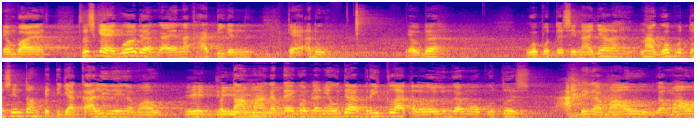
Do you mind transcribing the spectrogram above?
yang bayar. Terus kayak gua udah nggak enak hati kan kayak aduh ya udah gue putusin aja lah. Nah gue putusin tuh sampai tiga kali dia nggak mau. Widih. pertama katanya gue bilang ya udah break lah kalau lu nggak mau putus. Dia nggak mau nggak mau.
